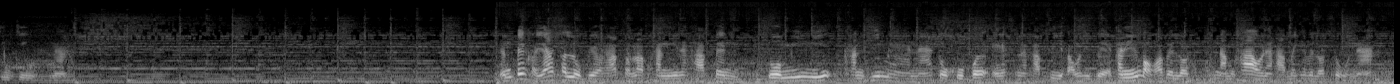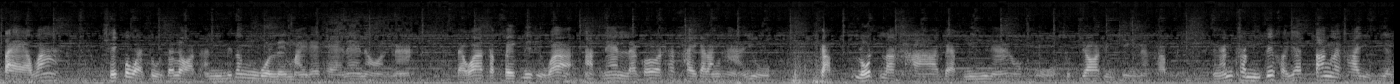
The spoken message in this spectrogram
จริง ๆ นะ งั้นเป้ขออนุญาตสรุปเดียวครับสำหรับคันนี้นะครับ เป็นตัวมินิคันที่แมนนะ ตัว Cooper S นะครับปี2011คันนี้ต้องบอกว่าเป็นรถนำเข้านะครับ ไม่ใช่เป็นรถศูนย์นะ แต่ว่าเช็คประวัติศูนย์ตลอด อันนี้ไม่ต้องกังวลเลยไม่ได้แท้แน่นอนนะ แต่ว่าสเปคนี่ถือว่าอัดแน่นแล้วก็ถ้าใครกำลังหาอยู่กับรถราคาแบบนี้นะโอ้โหสุดยอดจริงๆนะครับดังนั้นคันนี้เป้ขออนุญาตตั้งราคาอยู่เพียง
